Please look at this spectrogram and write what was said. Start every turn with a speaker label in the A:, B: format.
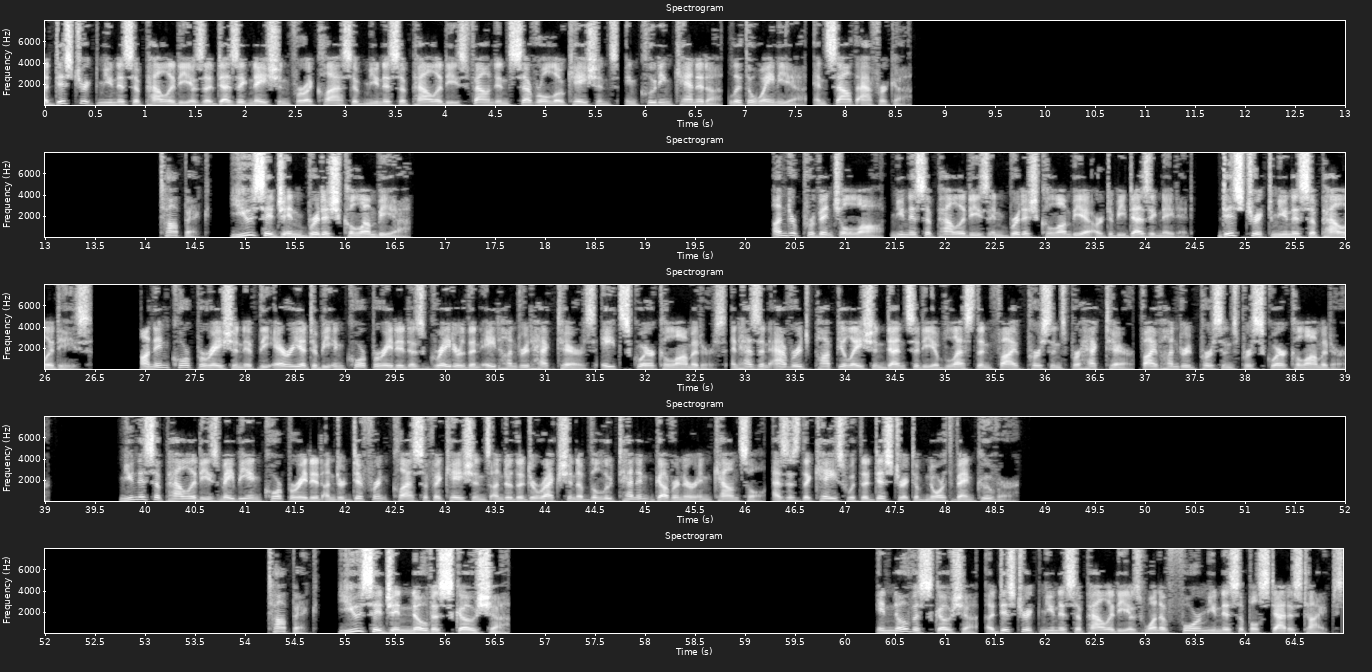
A: A district municipality is a designation for a class of municipalities found in several locations, including Canada, Lithuania, and South Africa. Usage in British Columbia Under provincial law, municipalities in British Columbia are to be designated district municipalities on incorporation if the area to be incorporated is greater than 800 hectares 8 square kilometers and has an average population density of less than 5 persons per hectare 500 persons per square kilometer. Municipalities may be incorporated under different classifications under the direction of the Lieutenant Governor in Council, as is the case with the District of North Vancouver. Usage in Nova Scotia In Nova Scotia, a district municipality is one of four municipal status types.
